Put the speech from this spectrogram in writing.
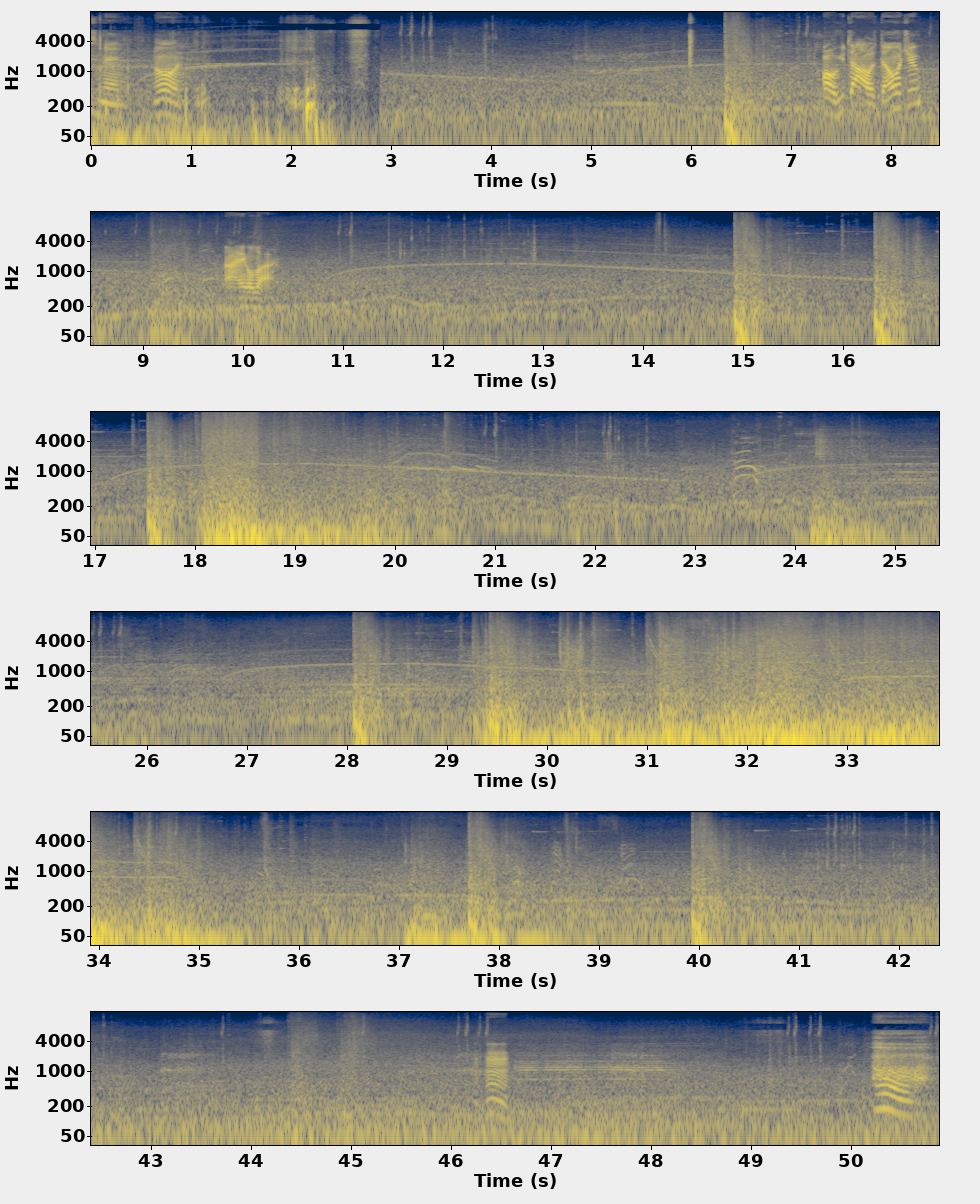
This man. Oh, you thought I was done with you? I ain't gonna lie. Mm. Oh.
